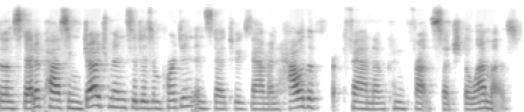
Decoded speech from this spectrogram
Though instead of passing judgments, it is important instead to examine how the fandom confronts such dilemmas.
